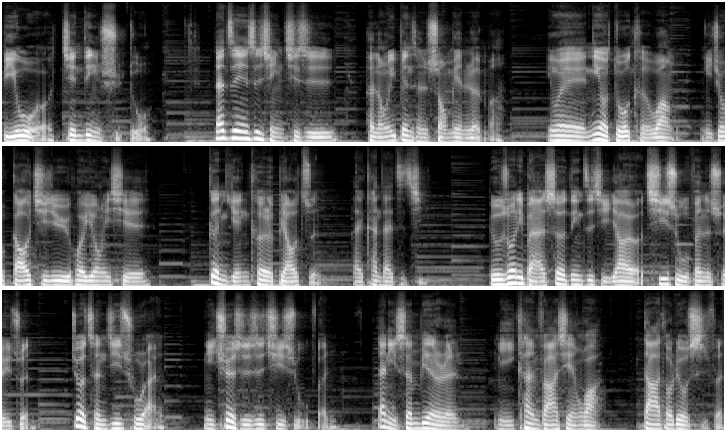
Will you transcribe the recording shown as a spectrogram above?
比我坚定许多。但这件事情其实很容易变成双面刃嘛，因为你有多渴望，你就高几率会用一些更严苛的标准来看待自己。比如说，你本来设定自己要有七十五分的水准。就成绩出来，你确实是七十五分，但你身边的人，你一看发现，哇，大家都六十分，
